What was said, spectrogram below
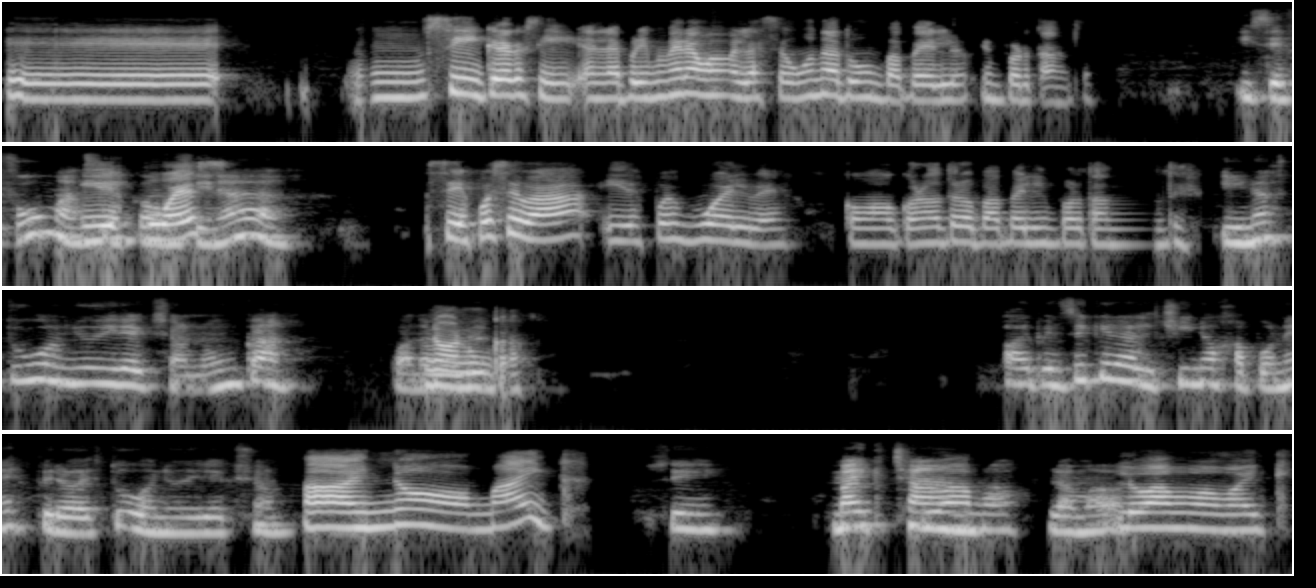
Eh, mm, sí, creo que sí. En la primera o en la segunda tuvo un papel importante. ¿Y se fuma Y así como después- si nada? Sí, después se va y después vuelve, como con otro papel importante. ¿Y no estuvo en New Direction nunca? Cuando No, volvió? nunca. Ay, pensé que era el chino japonés, pero estuvo en New Direction. Ay, no, Mike. Sí. Mike Chan. Lo amo. Lo amaba. Lo amo a Mike.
